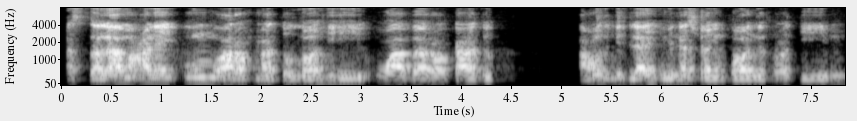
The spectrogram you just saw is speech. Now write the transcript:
Assalamualaikum warahmatullahi wabarakatuh. A'udzu billahi minasyaitonir rajim.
